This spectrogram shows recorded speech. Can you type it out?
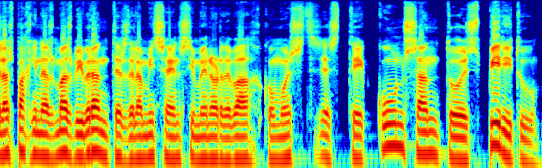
De las páginas más vibrantes de la misa en si menor de Bach, como es este Cun Santo Espíritu.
